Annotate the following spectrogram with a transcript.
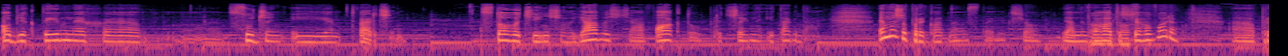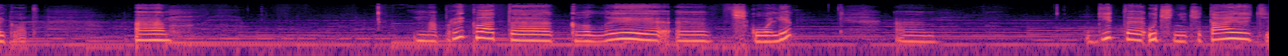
об'єктивних е, суджень і тверджень. З того чи іншого явища, факту, причини і так далі. Я можу приклад навести, якщо я не багато ще говорю. Е, приклад. Наприклад, е, коли в школі діти, учні читають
